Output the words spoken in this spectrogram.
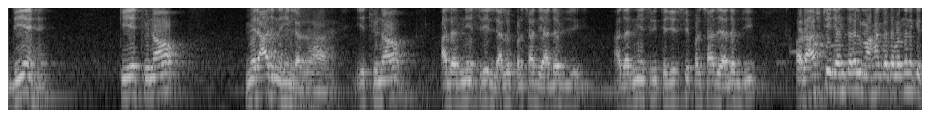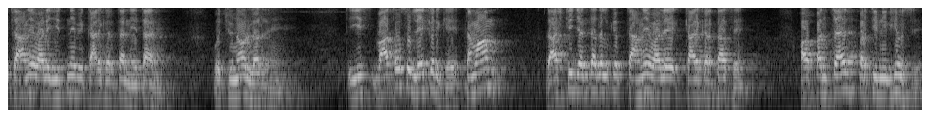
दिए हैं कि ये चुनाव मिराज नहीं लड़ रहा है। ये चुनाव आदरणीय श्री लालू प्रसाद यादव जी, आदरणीय श्री तेजस्वी प्रसाद यादव जी और राष्ट्रीय जनता दल महागठबंधन के चाहने वाले जितने भी कार्यकर्ता नेता हैं, वो चुनाव लड़ रहे हैं। तो इस बातों से लेकर के तमाम राष्ट्रीय जनता दल के चाहने वाले कार्यकर्ता से और पंचायत प्रतिनिधियों से,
